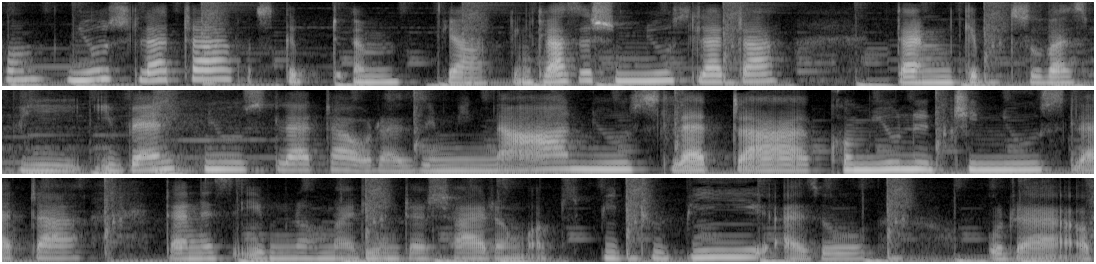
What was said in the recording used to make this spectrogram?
vom Newsletter. Es gibt ähm, ja, den klassischen Newsletter. Dann gibt es sowas wie Event-Newsletter oder Seminar-Newsletter, Community-Newsletter. Dann ist eben nochmal die Unterscheidung, ob es B2B, also oder ob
